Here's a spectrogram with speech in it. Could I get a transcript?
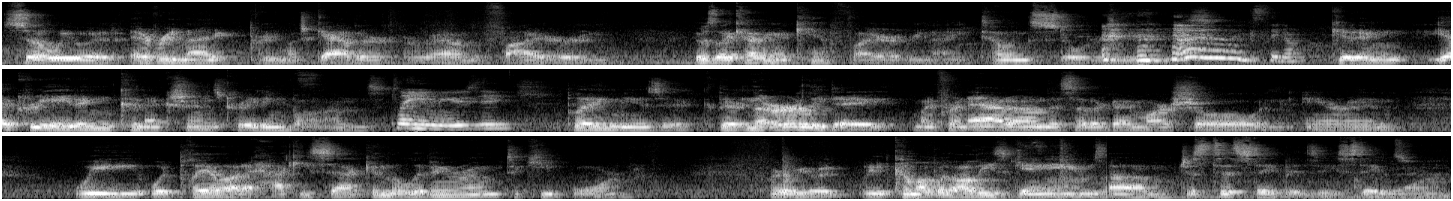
So we would every night pretty much gather around the fire, and it was like having a campfire every night, telling stories, getting, yeah, creating connections, creating bonds, Playing music. playing music. There, in the early day, my friend Adam, this other guy Marshall, and Aaron, we would play a lot of hacky sack in the living room to keep warm. Where we would we'd come up with all these games um, just to stay busy, stay warm.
